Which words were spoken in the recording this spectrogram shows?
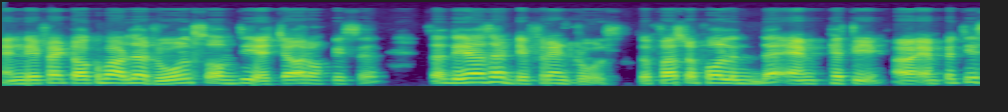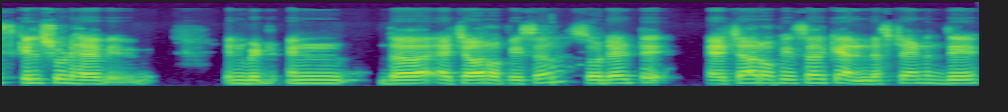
and if I talk about the roles of the HR officer, so there are different roles. So first of all, the empathy. Uh, empathy skill should have in in the HR officer so that HR officer can understand the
